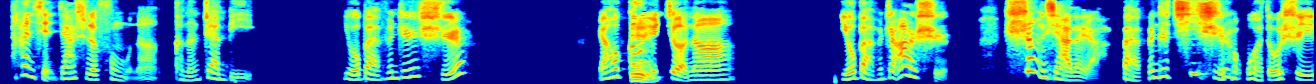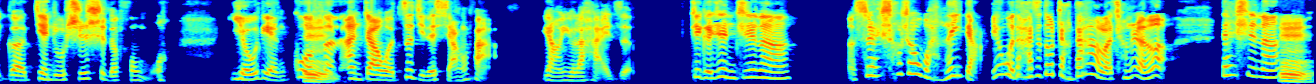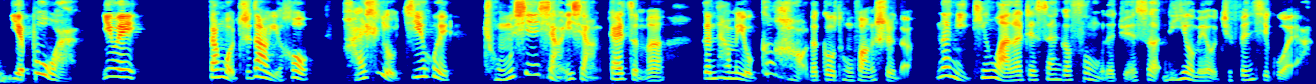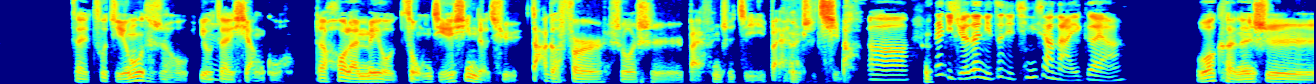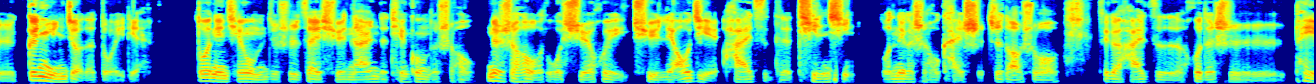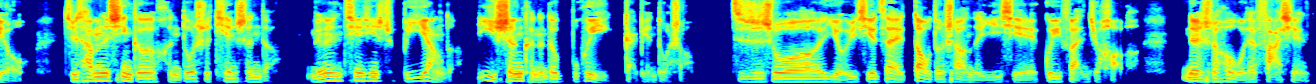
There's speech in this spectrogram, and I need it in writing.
探险家式的父母呢，可能占比有百分之十，然后耕耘者呢有百分之二十。剩下的呀，百分之七十我都是一个建筑师式的父母，有点过分按照我自己的想法养育了孩子。这个认知呢，呃，虽然稍稍晚了一点，因为我的孩子都长大了，成人了，但是呢，嗯，也不晚，因为当我知道以后，还是有机会重新想一想该怎么跟他们有更好的沟通方式的。那你听完了这三个父母的角色，你有没有去分析过呀？在做节目的时候有在想过，但后来没有总结性的去打个分儿，说是百分之几、百分之七吧。啊，那你觉得你自己倾向哪一个呀？我可能是耕耘者的多一点。多年前我们就是在学《男人的天空》的时候，那时候我学会去了解孩子的天性。我那个时候开始知道说，这个孩子或者是配偶，其实他们的性格很多是天生的。每个人天性是不一样的，一生可能都不会改变多少，只是说有一些在道德上的一些规范就好了。那时候我才发现，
